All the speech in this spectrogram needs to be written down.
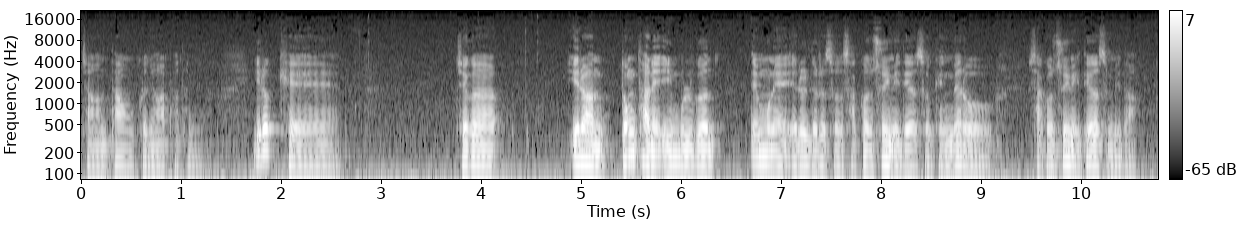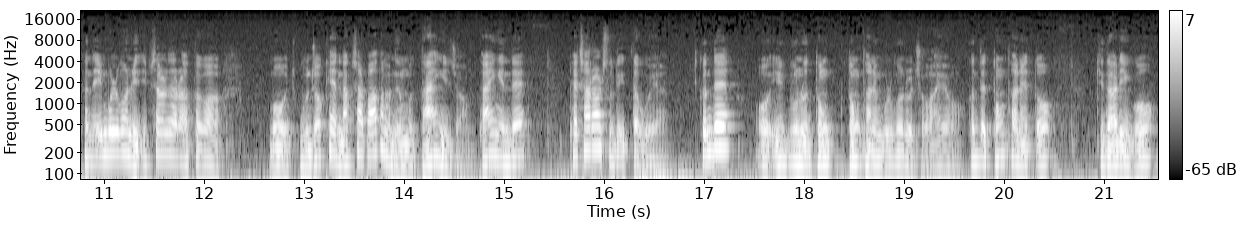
장안타운 근영 아파트입니다. 이렇게 제가 이러한 동탄의 이 물건 때문에 예를 들어서 사건 수임이 되어서 경매로 사건 수임이 되었습니다. 근데 이 물건이 입찰을 달았다가 뭐 운 좋게 낙찰 받으면 너무 다행이죠. 다행인데 폐차할 수도 있다고요. 근데 어, 이분은 동, 동탄의 물건을 좋아해요. 근데 동탄에 또 기다리고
